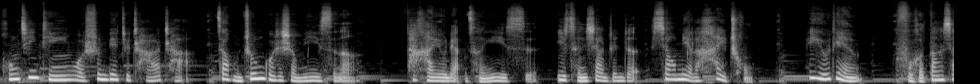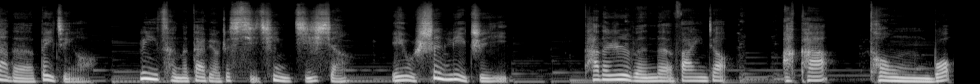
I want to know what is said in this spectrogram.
红蜻蜓，我顺便去查查，在我们中国是什么意思呢？它含有两层意思，一层象征着消灭了害虫，哎，有点符合当下的背景哦。另一层呢，代表着喜庆吉祥，也有胜利之意。它的日文的发音叫阿卡通波。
